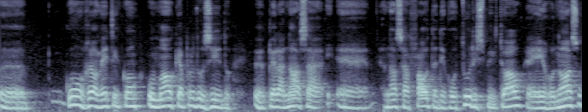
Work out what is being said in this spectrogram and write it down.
uh, com realmente com o mal que é produzido uh, pela nossa, nossa falta de cultura espiritual, é erro nosso,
